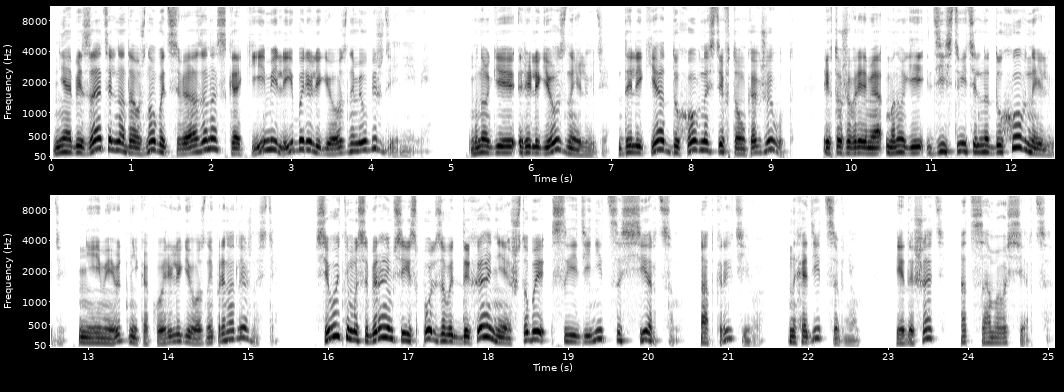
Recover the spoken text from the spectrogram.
не обязательно должно быть связано с какими-либо религиозными убеждениями. Многие религиозные люди далеки от духовности в том, как живут, и в то же время многие действительно духовные люди не имеют никакой религиозной принадлежности. Сегодня мы собираемся использовать дыхание, чтобы соединиться с сердцем, открыть его, находиться в нем и дышать от самого сердца.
